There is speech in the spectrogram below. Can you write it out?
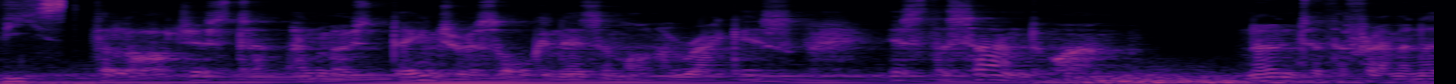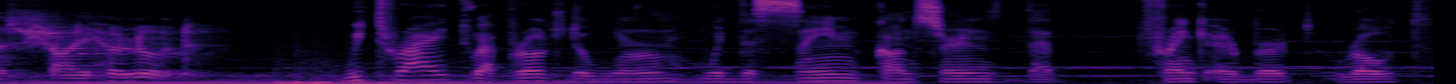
beast. The largest and most dangerous organism on Arrakis is the sandworm, known to the Fremen as Shai Hulud. We tried to approach the worm with the same concerns that Frank Herbert wrote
